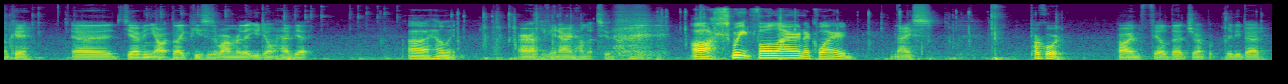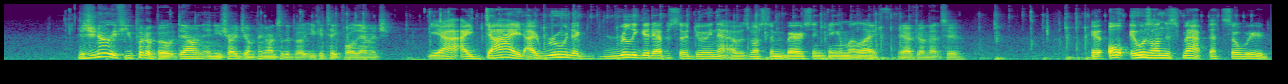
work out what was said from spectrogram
Okay. Uh, do you have any like pieces of armor that you don't have yet? Uh, helmet. Alright, I'll give you an iron helmet too. Oh, sweet, full iron acquired. nice. Parkour. Oh, I failed that jump really bad. Did you know if you put a boat down and you try jumping onto the boat, you could take fall damage? Yeah, I died. I ruined a really good episode doing that. It was the most embarrassing thing in my life. Yeah, I've done that too. It, oh, it was on this map. That's so weird.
